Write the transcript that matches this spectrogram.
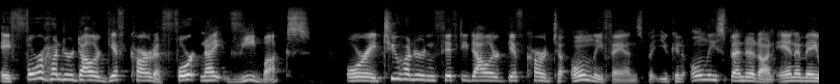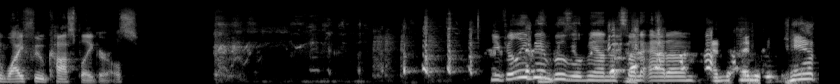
a $400 gift card of Fortnite V Bucks or a $250 gift card to OnlyFans, but you can only spend it on anime waifu cosplay girls. You really bamboozled me on this one, Adam. and, and we can't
